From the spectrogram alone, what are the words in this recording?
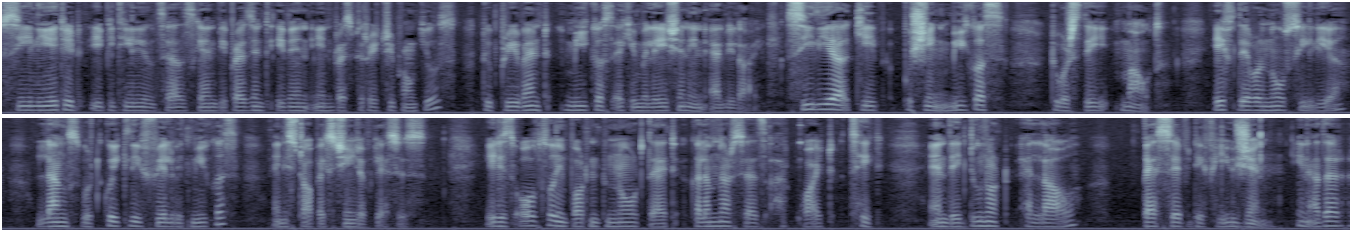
Ciliated epithelial cells can be present even in respiratory bronchioles to prevent mucus accumulation in alveoli. Cilia keep pushing mucus towards the mouth. If there were no cilia, lungs would quickly fill with mucus and stop exchange of gases. It is also important to note that columnar cells are quite thick and they do not allow passive diffusion in other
